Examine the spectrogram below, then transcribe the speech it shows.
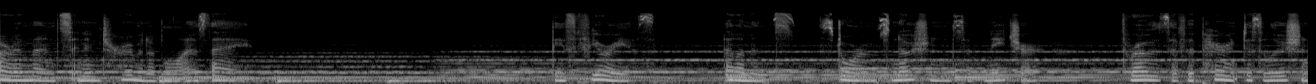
are immense and interminable as they. These furious elements, storms, notions of nature, throes of apparent dissolution.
